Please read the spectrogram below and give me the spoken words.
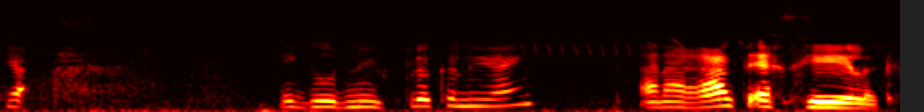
Ja, ik doe het nu, pluk er nu een. En hij ruikt echt heerlijk.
